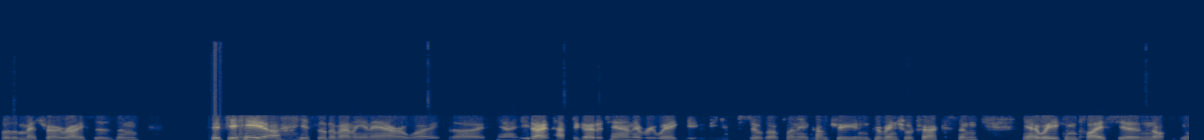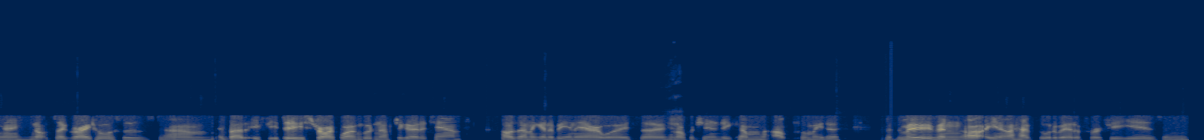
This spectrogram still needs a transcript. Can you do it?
for the metro races. And if you're here, you're sort of only an hour away, so you know you don't have to go to town every week. You, you've still got plenty of country and provincial tracks, and you know where you can place your not you know not so great horses. Um, but if you do strike one good enough to go to town, I was only going to be an hour away, so an opportunity come up for me to to move, and I, you know I have thought about it for a few years, and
